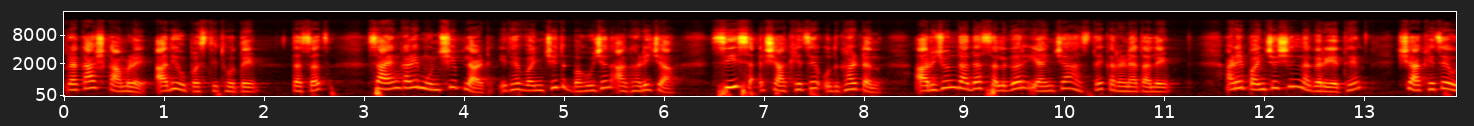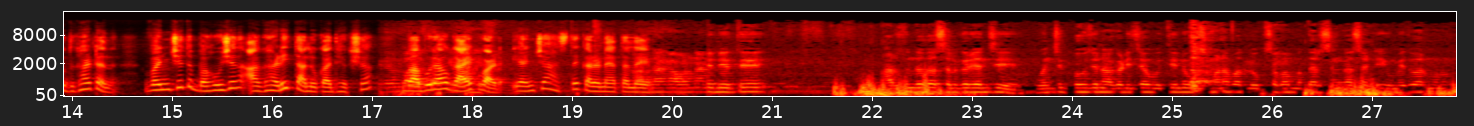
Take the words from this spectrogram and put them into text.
प्रकाश कांबळे आदी उपस्थित होते. तसंच सायंकाळी मुन्शी प्लाट इथे वंचित बहुजन आघाडीच्या सीस शाखेचे उद्घाटन अर्जुनदादा सलगर यांच्या हस्ते करण्यात आले. आणि पंचशील नगर येथे शाखेचे उद्घाटन वंचित बहुजन आघाडी तालुकाध्यक्ष बाबूराव गायकवाड यांच्या हस्ते करण्यात आले. नेते अर्जुनदादा सलगर यांचे वंचित बहुजन आघाडीच्या वतीनं उस्मानाबाद लोकसभा मतदारसंघासाठी उमेदवार म्हणून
